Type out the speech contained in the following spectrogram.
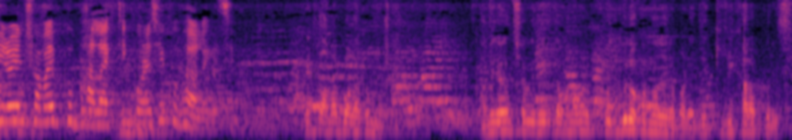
হিরোইন সবাই খুব ভালো অ্যাক্টিং করেছে খুব ভালো লেগেছে। এটা তো আমার বলা খুব মুশকিল। আমি যখন ছবি দেখি তখন আমার খুদগুলো খুব নজরে পড়ে যে কি কি খারাপ করেছি।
